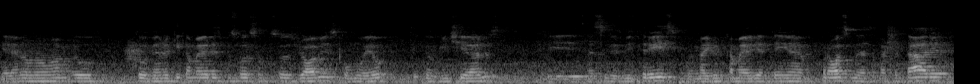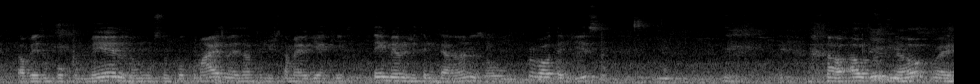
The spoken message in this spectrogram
Querendo ou não, eu estou vendo aqui que a maioria das pessoas são pessoas jovens, como eu, que tenho 20 anos, e nasci em 2003, eu imagino que a maioria tenha próximo dessa faixa etária, talvez um pouco menos, uns um pouco mais, mas acredito que a maioria aqui tem menos de 30 anos, ou por volta disso. Alguns não, mas.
